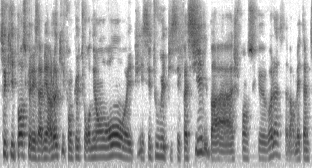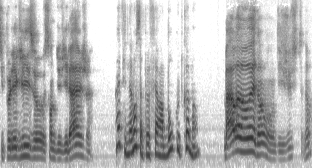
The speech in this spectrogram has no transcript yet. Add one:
ceux qui pensent que les Amerlocs ils font que tourner en rond et puis c'est tout et puis c'est facile, bah je pense que voilà, ça va remettre un petit peu l'église au centre du village. Ouais, finalement, ça peut faire un bon coup de com. Hein. Bah ouais, ouais, non, on dit juste, non.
